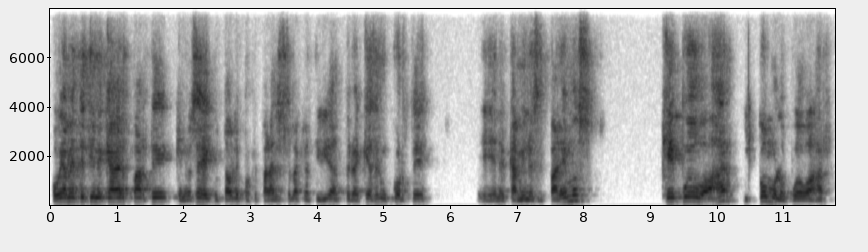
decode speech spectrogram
Obviamente tiene que haber parte que no es ejecutable porque para eso está la creatividad, pero hay que hacer un corte eh, en el camino, es decir, paremos qué puedo bajar y cómo lo puedo bajar.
